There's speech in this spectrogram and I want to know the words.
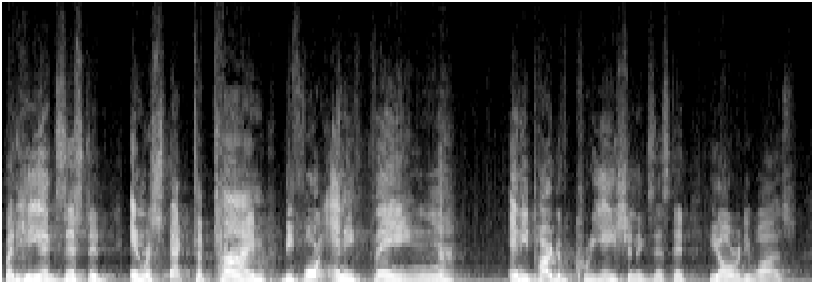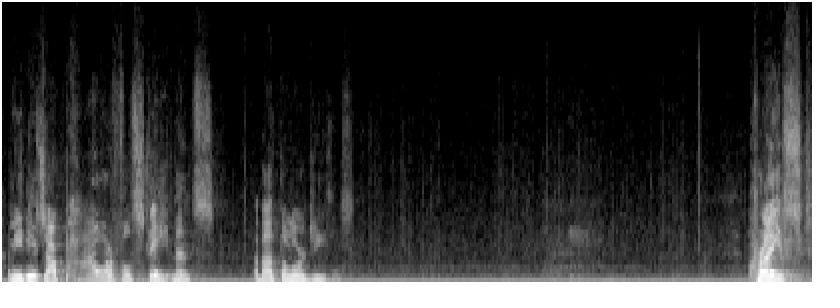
But He existed in respect to time before anything, any part of creation existed. He already was. I mean, these are powerful statements about the Lord Jesus. Christ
